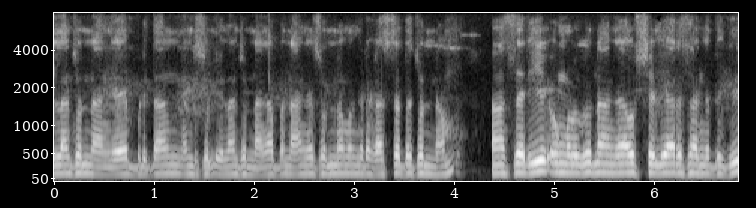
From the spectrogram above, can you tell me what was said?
எல்லாம் சொன்னாங்க இப்படித்தான் என்று சொல்லி எல்லாம் சொன்னாங்க. அப்ப நாங்க சொன்னவங்களோட கஷ்டத்தை சொன்னோம். சரி உங்களுக்கு நாங்க ஆஸ்திரேலியா அரசாங்கத்துக்கு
